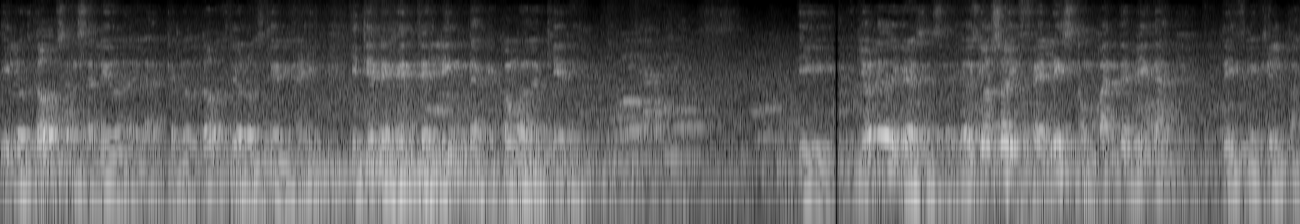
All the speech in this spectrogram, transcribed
Y los dos han salido adelante, los dos Dios los tiene ahí. Y tiene gente linda que como la quiere. Y yo le doy gracias a Dios. Yo soy feliz con pan de vida de Izmiquilpan.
